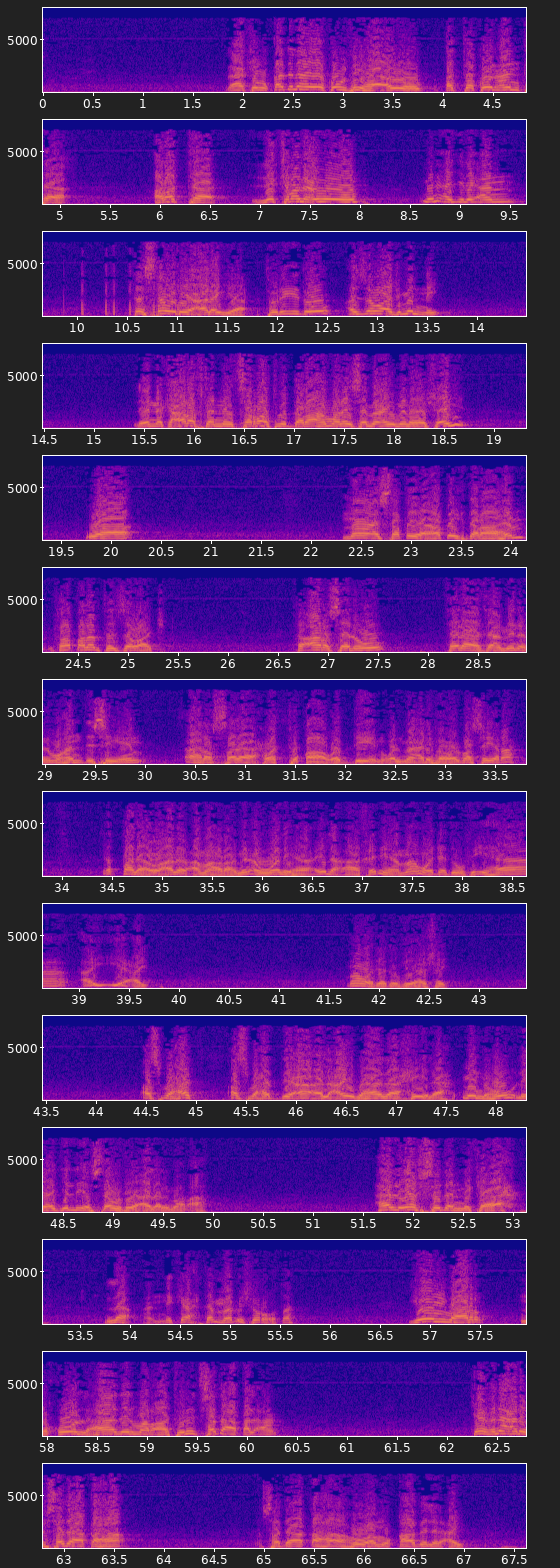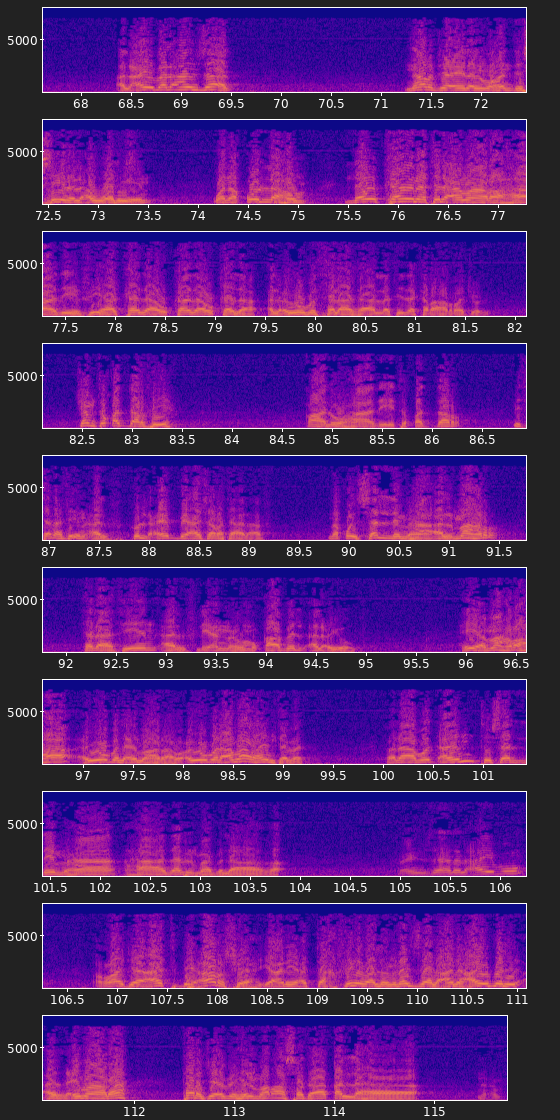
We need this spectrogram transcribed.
لكن قد لا يكون فيها عيوب قد تكون أنت أردت ذكر العيوب من أجل أن تستولي علي تريد الزواج مني. لأنك عرفت أني تصرفت بالدراهم وليس معي منها شيء. وما أستطيع أعطيك دراهم فطلبت الزواج. فأرسلوا ثلاثة من المهندسين أهل الصلاح والتقى والدين والمعرفة والبصيرة اطلعوا على العمارة من أولها إلى آخرها ما وجدوا فيها أي عيب. ما وجدوا فيها شيء. أصبحت أصبح ادعاء العيب هذا حيلة منه لأجل يستولي على المرأة. هل يفسد النكاح؟ لا النكاح تم بشروطه. ينظر نقول هذه المرأة تريد صداقة الآن. كيف نعرف صداقها؟ صداقها هو مقابل العيب. العيب الآن زال. نرجع إلى المهندسين الأولين ونقول لهم لو كانت العمارة هذه فيها كذا وكذا وكذا العيوب الثلاثة التي ذكرها الرجل كم تقدر فيه؟ قالوا هذه تقدر بثلاثين ألف كل عيب بعشرة آلاف. نقول سلمها المهر ثلاثين ألف لأنه مقابل العيوب. هي مهرها عيوب العمارة وعيوب العمارة انتبت فلا بد أن تسلمها هذا المبلغ. فإن زال العيب رجعت بأرشه يعني التخفيض المنزل عن عيب العمارة ترجع به المرأة صداقا لها. نعم.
